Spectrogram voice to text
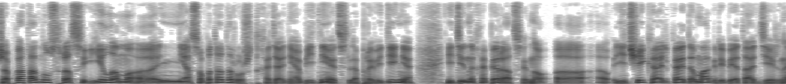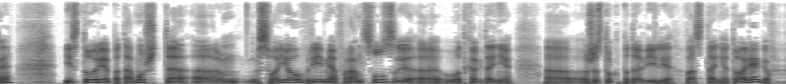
Джабхат Ан-Нусра с ИГИЛом э, не особо-то дружит, хотя они объединяются для проведения единых операций. Но э, ячейка Аль-Каида в Магрибе — это отдельная история, потому что э, в свое время французы, э, вот когда они э, жестоко подавили восстание туарегов,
